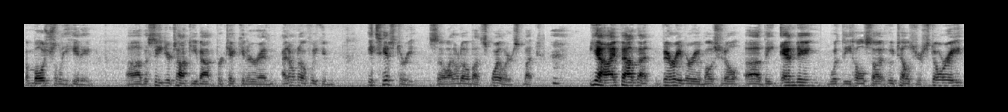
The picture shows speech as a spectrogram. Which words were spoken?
emotionally hitting. Uh, the scene you're talking about in particular, and I don't know if we can. It's history, so I don't know about spoilers, but yeah, I found that very, very emotional. Uh, the ending with the whole song, "Who Tells Your Story."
